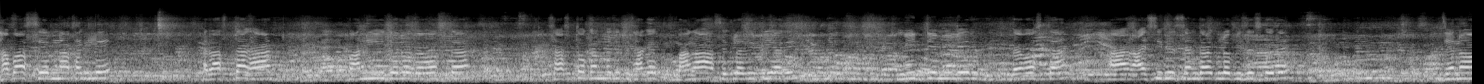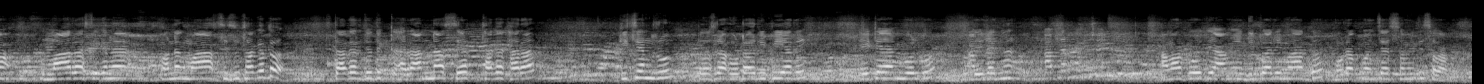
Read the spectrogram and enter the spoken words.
খাবার সেট না থাকলে রাস্তাঘাট পানীয় জলের ব্যবস্থা স্বাস্থ্যকেন্দ্র যদি থাকে ভাঙা সেগুলো রিপেয়ারিং মিড ডে মিলের ব্যবস্থা আর আইসিডিএস সেন্টারগুলো বিশেষ করে। যেন মারা সেখানে অনেক মা শিশু থাকে তো তাদের যদি রান্নার সেট থাকে খারাপ কিচেন রুম তো ওটা- ওটা রিপেয়ারিং এইটাই আমি বলব এটা আমার পরিচয় আমি দীপালি মাহাতো ওরা পঞ্চায়েত সমিতি সভাপতি।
